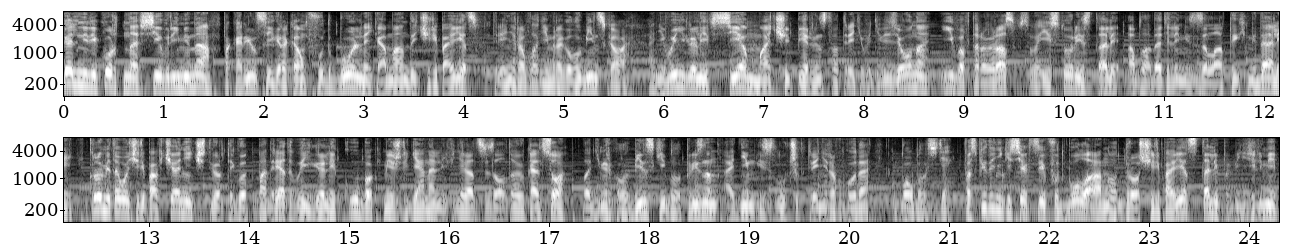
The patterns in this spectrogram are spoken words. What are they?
Уникальный рекорд на все времена покорился игрокам футбольной команды «Череповец» тренера Владимира Голубинского. Они выиграли все матчи первенства третьего дивизиона и во второй раз в своей истории стали обладателями золотых медалей. Кроме того, череповчане четвертый год подряд выиграли Кубок Межрегиональной Федерации «Золотое кольцо». Владимир Голубинский был признан одним из лучших тренеров года в области. Воспитанники секции футбола «Оно Дрожь Череповец» стали победителями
